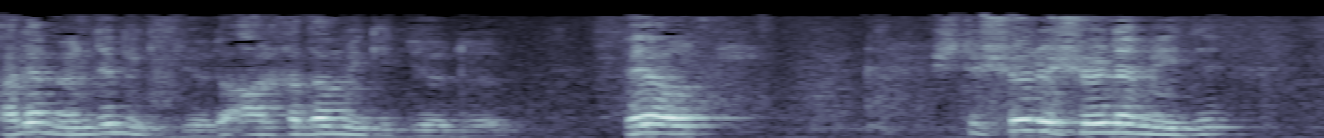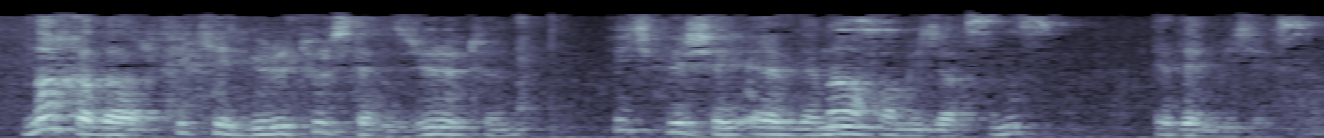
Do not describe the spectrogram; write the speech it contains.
kalem önde mi gidiyordu, arkada mı gidiyordu, veyahut işte şöyle şöyle miydi, ne kadar fikir yürütürseniz yürütün, hiçbir şey elde ne yapamayacaksınız? Edemeyeceksiniz.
